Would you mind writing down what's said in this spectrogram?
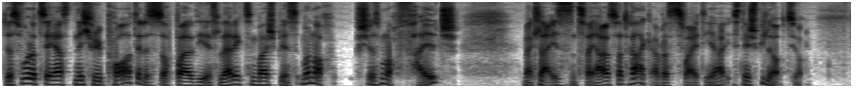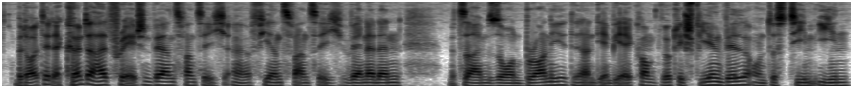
Das wurde zuerst nicht reported, das ist auch bei The Athletic zum Beispiel, das ist immer noch, steht das immer noch falsch. Na klar, ist es ein Zweijahresvertrag, aber das zweite Jahr ist eine Spieleroption. Bedeutet, er könnte halt Free Agent werden 2024, wenn er denn mit seinem Sohn Bronny, der dann in die NBA kommt, wirklich spielen will und das Team ihn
